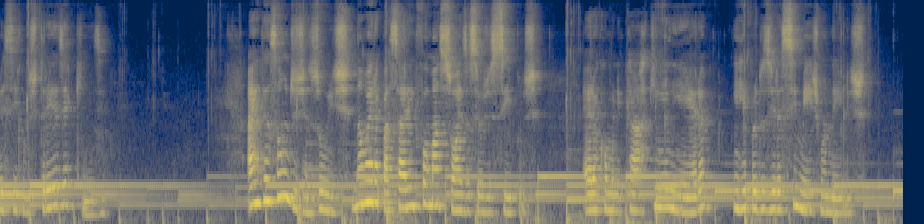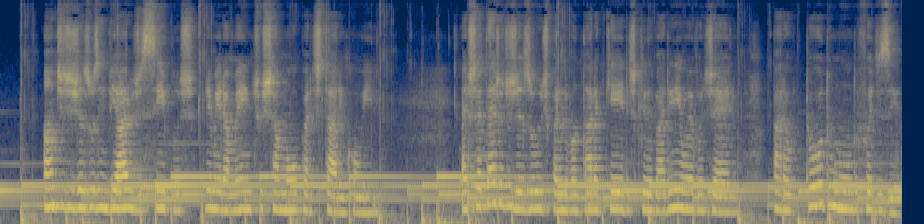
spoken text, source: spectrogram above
versículos 13 a 15. A intenção de Jesus não era passar informações a seus discípulos, era comunicar quem ele era e reproduzir a si mesmo neles. Antes de Jesus enviar os discípulos, primeiramente os chamou para estarem com ele. A estratégia de Jesus para levantar aqueles que levariam o Evangelho para o todo mundo foi dizer:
